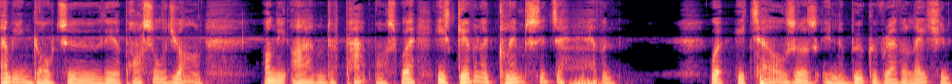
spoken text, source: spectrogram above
And we can go to the Apostle John on the island of Patmos, where he's given a glimpse into heaven, where he tells us in the book of Revelation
